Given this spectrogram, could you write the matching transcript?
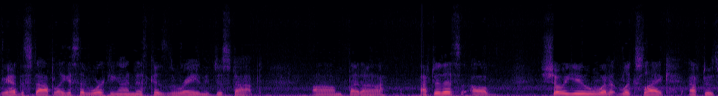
we had to stop like I said working on this because the rain it just stopped. Um, but uh, after this I'll show you what it looks like after it's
